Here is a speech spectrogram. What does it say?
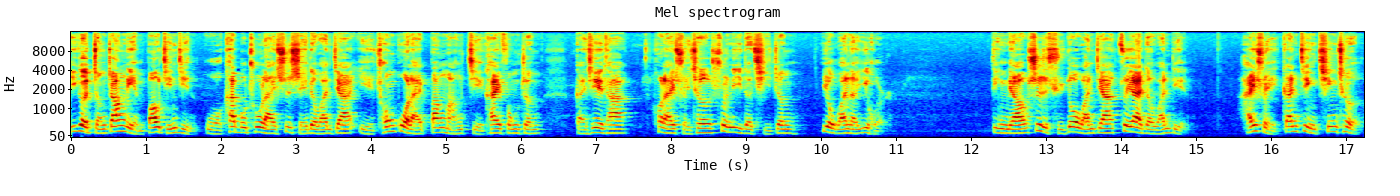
一个整张脸包紧紧，我看不出来是谁的玩家也冲过来帮忙解开风筝，感谢他。后来水车顺利的起针，又玩了一会儿。顶寮是许多玩家最爱的玩点，海水干净清澈，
